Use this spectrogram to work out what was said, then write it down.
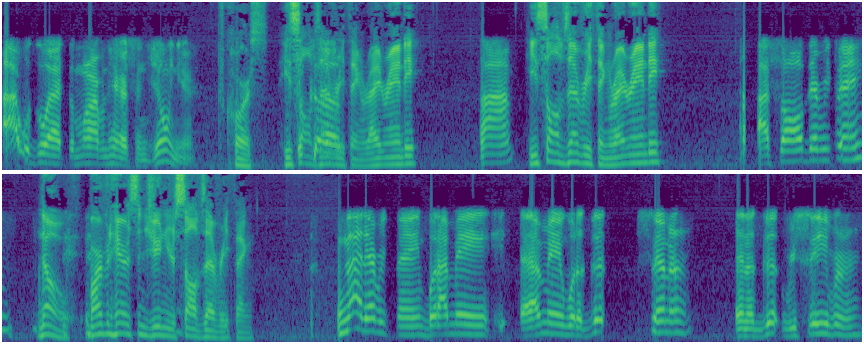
I would go after Marvin Harrison Jr. of course, he solves Because- everything, right, Randy? Um, He solves everything, right, Randy? I solved everything. No, Marvin Harrison Jr. solves everything. Not everything, but I mean, I mean, with a good center and a good receiver,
